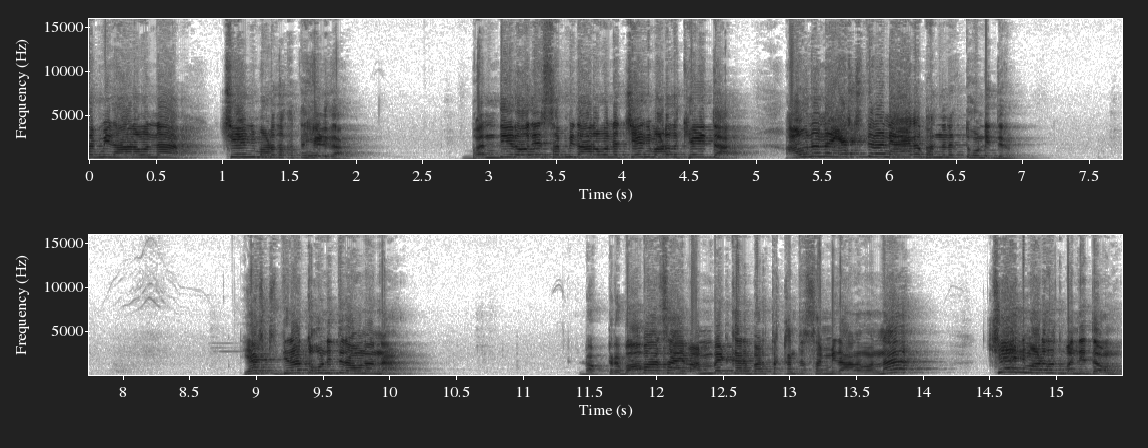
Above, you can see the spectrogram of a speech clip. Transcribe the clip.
ಸಂವಿಧಾನವನ್ನ ಚೇಂಜ್ ಮಾಡೋದಕ್ಕಂತ ಹೇಳಿದ. ಬಂದಿರೋದೇ ಸಂವಿಧಾನವನ್ನ ಚೇಂಜ್ ಮಾಡೋದಕ್ಕೆ ಹೇಳಿದ್ದ. ಅವನನ್ನ ಎಷ್ಟು ದಿನ ನ್ಯಾಯ ಬಂಧನಕ್ಕೆ ತಗೊಂಡಿದ್ದರು ಎಷ್ಟು ದಿನ ತಗೊಂಡಿದ್ದರು ಅವನನ್ನ? ಡಾಕ್ಟರ್ ಬಾಬಾ ಸಾಹೇಬ್ ಅಂಬೇಡ್ಕರ್ ಬರ್ತಕ್ಕಂಥ ಸಂವಿಧಾನವನ್ನ ಚೇಂಜ್ ಮಾಡೋದಕ್ಕೆ ಬಂದಿದ್ದ ಅವನು.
